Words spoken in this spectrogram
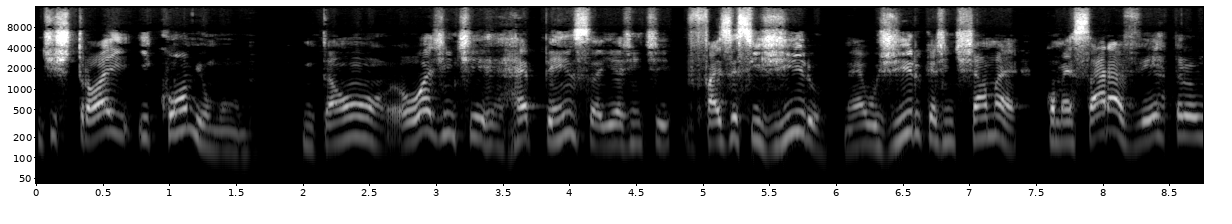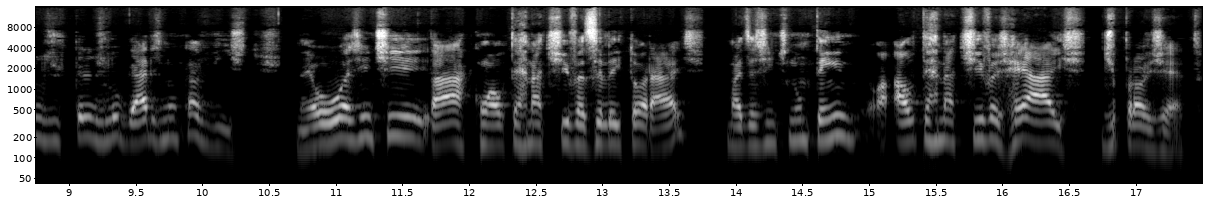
destrói e come o mundo. Então, ou a gente repensa e a gente faz esse giro, né? O giro que a gente chama é começar a ver pelos, pelos lugares nunca vistos, né? Ou a gente está com alternativas eleitorais, mas a gente não tem alternativas reais de projeto.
